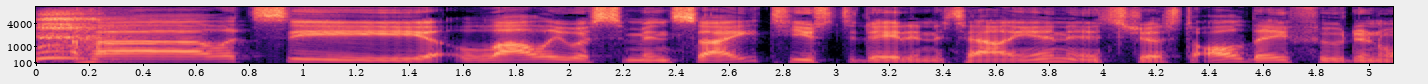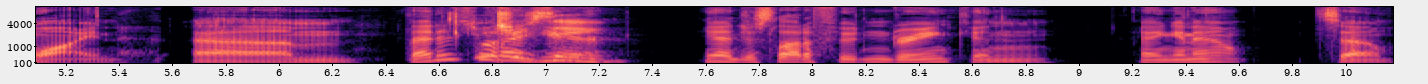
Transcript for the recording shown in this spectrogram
Uh, let's see. Lolly with some insight. Used to date an Italian. It's just all day food and wine. Um, that is what I hear. Yeah, just a lot of food and drink and hanging out. So,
